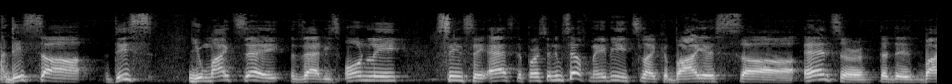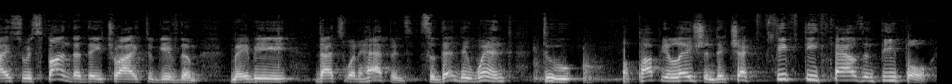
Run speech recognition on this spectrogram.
This, uh, this, you might say that it's only since they asked the person himself. Maybe it's like a biased uh, answer that the bias respond that they try to give them. Maybe that's what happens. So then they went to a population. They checked 50,000 people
